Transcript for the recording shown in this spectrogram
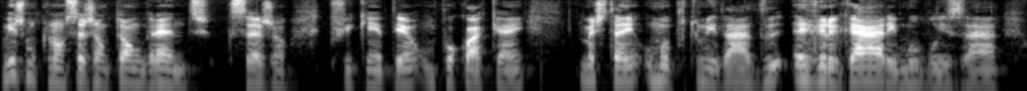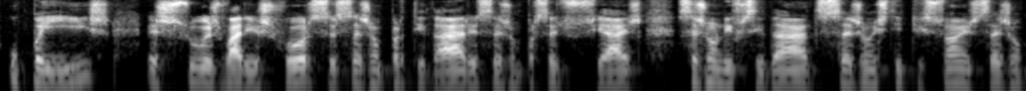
mesmo que não sejam tão grandes, que sejam, que fiquem até um pouco aquém, mas tem uma oportunidade de agregar e mobilizar o país, as suas várias forças, sejam partidárias, sejam parceiros sociais, sejam universidades, sejam instituições, sejam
